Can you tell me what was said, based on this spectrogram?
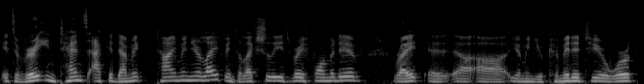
It's a very intense academic time in your life. Intellectually, it's very formative, right? Uh, uh, I mean, you're committed to your work,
